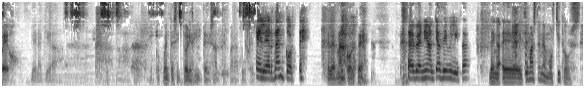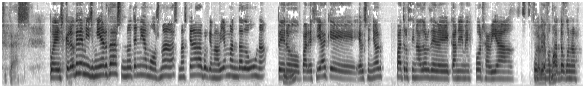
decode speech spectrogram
Europeo viene aquí a, que te cuentes historias interesantes para tu gente. El Hernán Cortés. El Hernán Cortés. He venido aquí a civilizar. Venga, eh, ¿qué más tenemos, chicos, chicas? Pues creo que de mis mierdas no teníamos más, más que nada porque me habían mandado una, pero parecía que el señor patrocinador de KNM Sports había puesto había en contacto con nosotros.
